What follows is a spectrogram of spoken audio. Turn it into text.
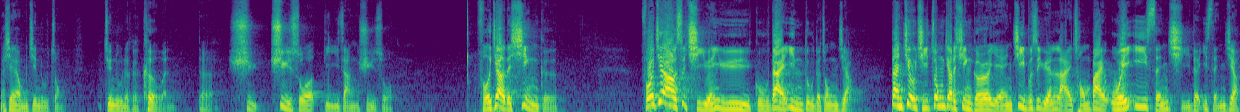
那现在我们进入总进入那个课文的。叙叙说第一章叙说，佛教的性格。佛教是起源于古代印度的宗教，但就其宗教的性格而言，既不是原来崇拜唯一神奇的一神教，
